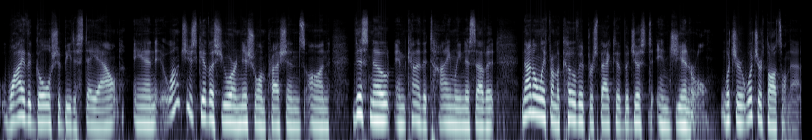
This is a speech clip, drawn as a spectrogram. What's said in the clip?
why the goal should be to stay out. And why don't you just give us your initial impressions on this note and kind of the timeliness of it, not only from a COVID perspective, but just in general. What's your what's your thoughts on that?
